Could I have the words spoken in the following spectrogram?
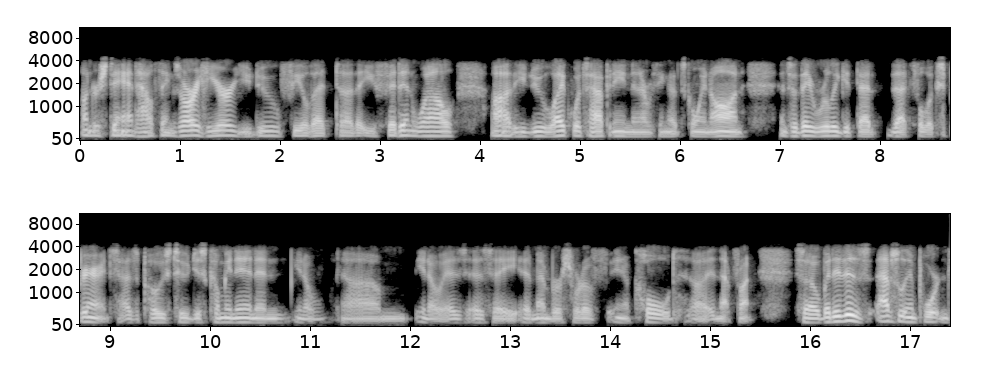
understand how things are here, you do feel that uh, that you fit in well, uh, that you do like what's happening and everything that's going on, and so they really get that that full experience as opposed to just coming in and you know um, you know as as a, a, member sort of you know cold uh, in that front. So, but it is absolutely important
